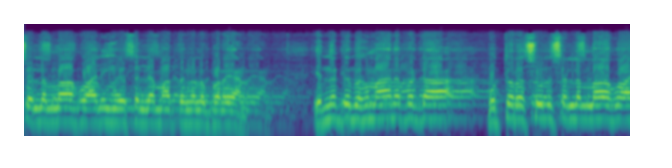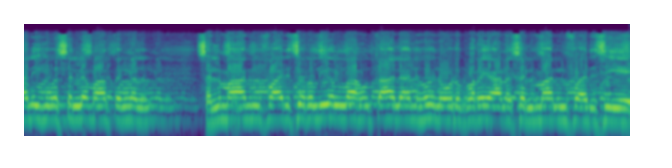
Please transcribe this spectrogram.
സല്ലാഹു അലൈഹി വസല്ലമ തങ്ങൾ പറയാണ്. എന്നിട്ട് ബഹുമാനപ്പെട്ട മുത്തു റസൂൽ സല്ലല്ലാഹു അലൈഹി വസല്ലമ തങ്ങൾ സൽമാൻ ഫാരിസി റലി അള്ളാഹു താലുഹുവിനോട് പറയാണ് സൽമാൻ ഫാരിസിയെ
